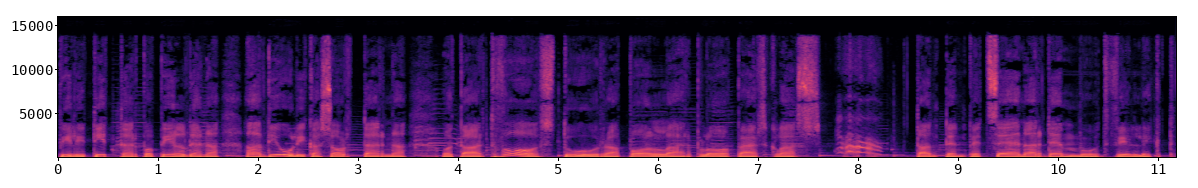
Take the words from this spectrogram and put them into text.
Pili tittar på bilderna av de olika sorterna och tar två stora bollar blåbärsglass. Tanten betjänar dem motvilligt.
